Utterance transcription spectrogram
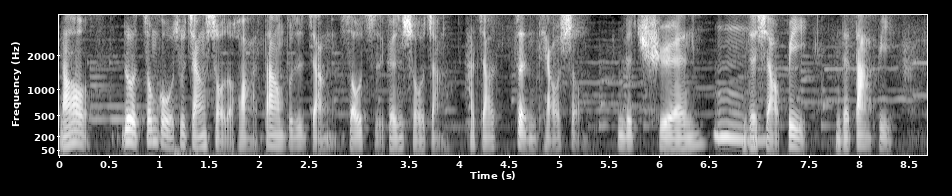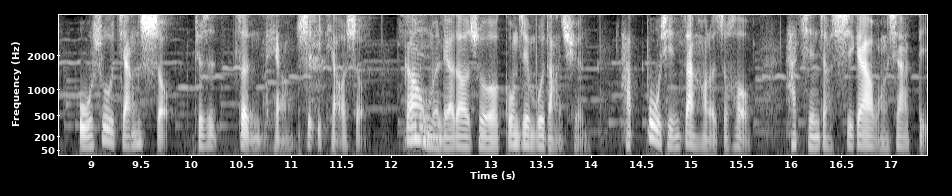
然后，如果中国武术讲手的话，当然不是讲手指跟手掌，它只要整条手，你的拳、嗯、你的小臂、你的大臂。武术讲手就是整条是一条手。刚刚我们聊到说，弓箭步打拳，他步行站好了之后，他前脚膝盖要往下顶，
